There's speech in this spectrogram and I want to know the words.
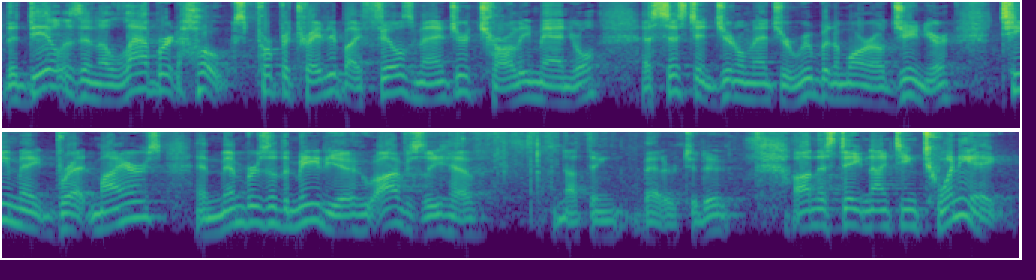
The deal is an elaborate hoax perpetrated by Phil's manager, Charlie Manuel, assistant general manager Ruben Amaro Jr., teammate Brett Myers, and members of the media who obviously have nothing better to do. On this date, 1928,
